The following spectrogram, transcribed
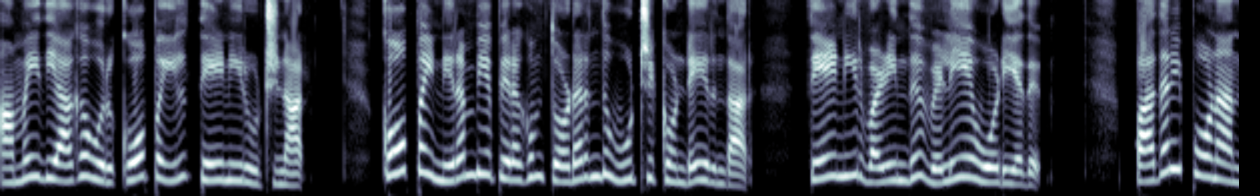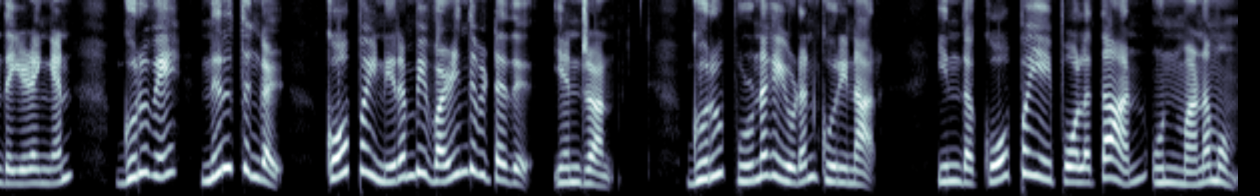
அமைதியாக ஒரு கோப்பையில் தேநீர் ஊற்றினார். கோப்பை நிரம்பிய பிறகும் தொடர்ந்து ஊற்றிக்கொண்டே இருந்தார். தேநீர் வழிந்து வெளியே ஓடியது. பதறிப்போன அந்த இளைஞன் குருவே நிறுத்துங்கள். கோப்பை நிரம்பி வழிந்துவிட்டது என்றான். குரு புன்னகையுடன் கூறினார் இந்த கோப்பையைப் போலத்தான் உன் மனமும்.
